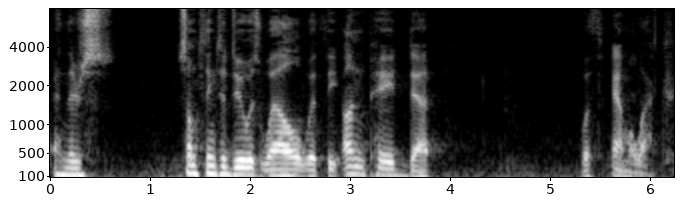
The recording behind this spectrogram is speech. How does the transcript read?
And there's something to do as well with the unpaid debt with Amalek.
